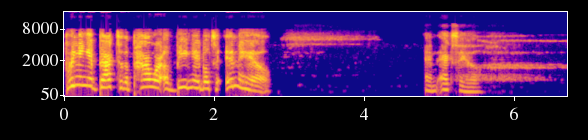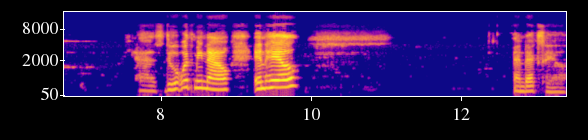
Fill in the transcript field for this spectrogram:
bringing it back to the power of being able to inhale and exhale. Yes, do it with me now. Inhale and exhale.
